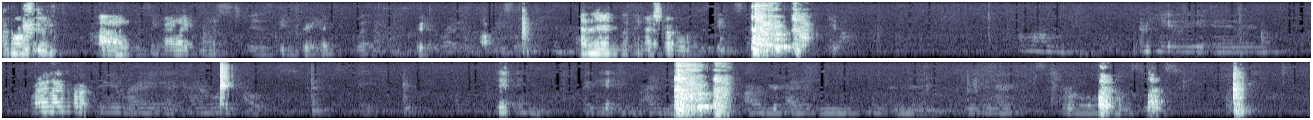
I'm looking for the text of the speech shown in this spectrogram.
I'm Austin. Uh, the thing I like most is being creative with creative writing, obviously. And then the thing I struggle with is getting started. Um, I'm Haley, and what I like about creative writing, I kind of like how it's like, getting, like getting ideas out of your head if you need to, and then the thing I struggle with most is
